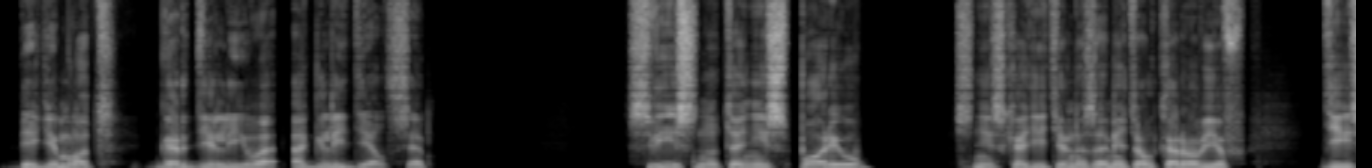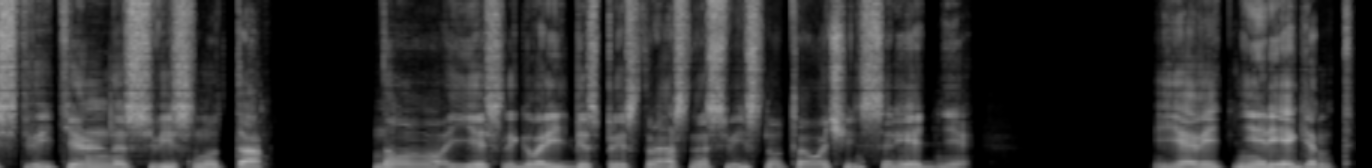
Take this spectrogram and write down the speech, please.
Бегемот горделиво огляделся. «Свистнуто, не спорю», — снисходительно заметил Коровьев, — «действительно свистнуто. Но, если говорить беспристрастно, свистнуто очень среднее. Я ведь не регент,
